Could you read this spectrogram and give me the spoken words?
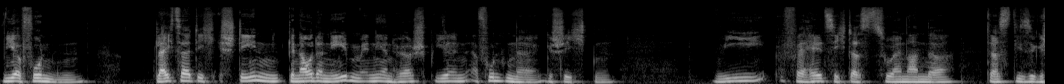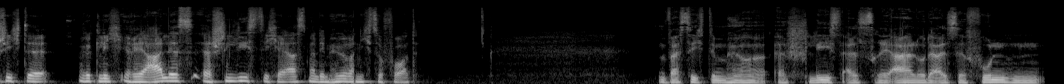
wie erfunden. Gleichzeitig stehen genau daneben in Ihren Hörspielen erfundene Geschichten. Wie verhält sich das zueinander, dass diese Geschichte wirklich real ist, erschließt sich ja erstmal dem Hörer nicht sofort. Was sich dem Hörer erschließt als real oder als erfunden,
